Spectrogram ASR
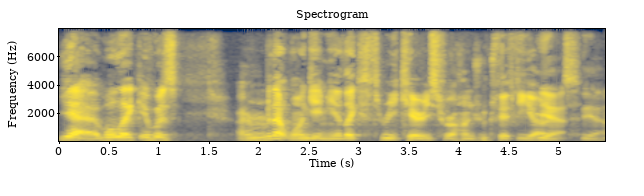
Yeah, well, like it was I remember that one game he had like three carries for 150 yards. Yeah, yeah.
